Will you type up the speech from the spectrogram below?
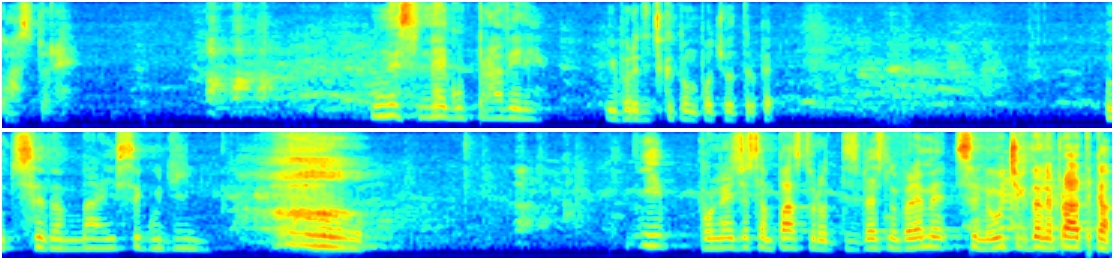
Пасторе, не сме го правили. И брадичката му почва трепе. От 17 години. И понеже съм пастор от известно време, се научих да не правя така.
